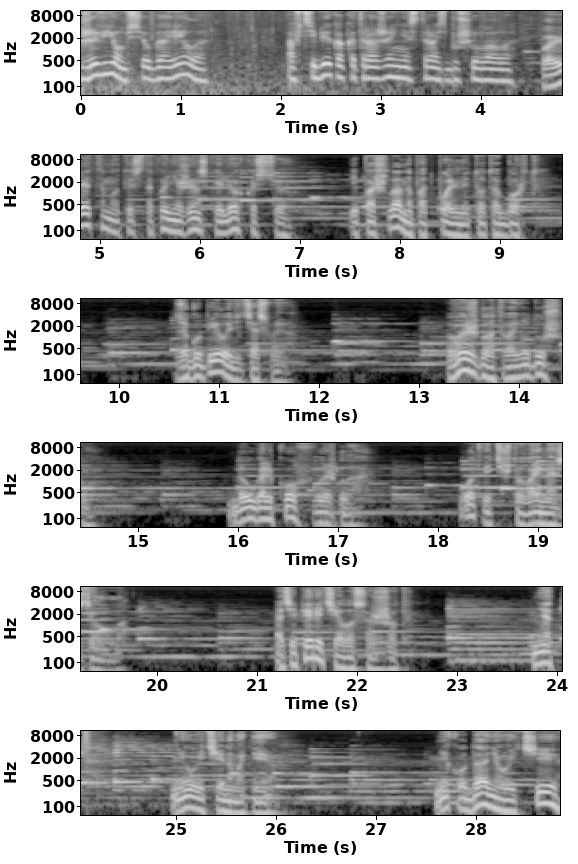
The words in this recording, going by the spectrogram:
Живьем все горело, а в тебе, как отражение, страсть бушевала. Поэтому ты с такой неженской легкостью и пошла на подпольный тот аборт. Загубила дитя свое. Выжгла твою душу. До угольков выжгла. Вот ведь что война сделала. А теперь и тело сожжет. Нет, не уйти нам от нее. Никуда не уйти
